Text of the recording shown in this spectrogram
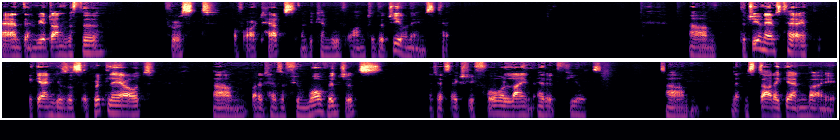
And then we're done with the first of our tabs, and we can move on to the GeoNames tab. Um, the GeoNames tab, again, uses a grid layout um, but it has a few more widgets. It has actually four line edit fields. Um, let me start again by,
